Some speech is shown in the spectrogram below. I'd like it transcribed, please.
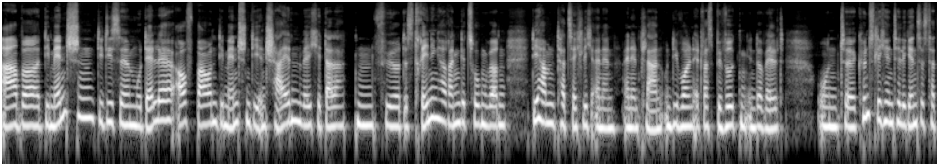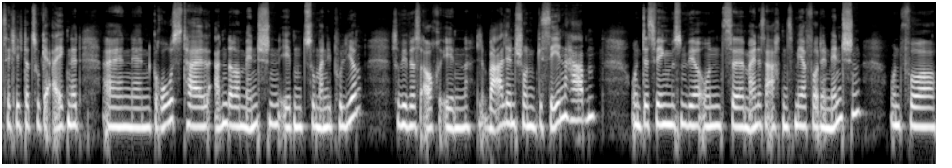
Aber die Menschen, die diese Modelle aufbauen, die Menschen, die entscheiden, welche Daten für das Training herangezogen werden, die haben tatsächlich einen, einen Plan und die wollen etwas bewirken in der Welt. Und äh, künstliche Intelligenz ist tatsächlich dazu geeignet, einen Großteil anderer Menschen eben zu manipulieren, so wie wir es auch in Wahlen schon gesehen haben. Und deswegen müssen wir uns äh, meines Erachtens mehr vor den Menschen und vor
